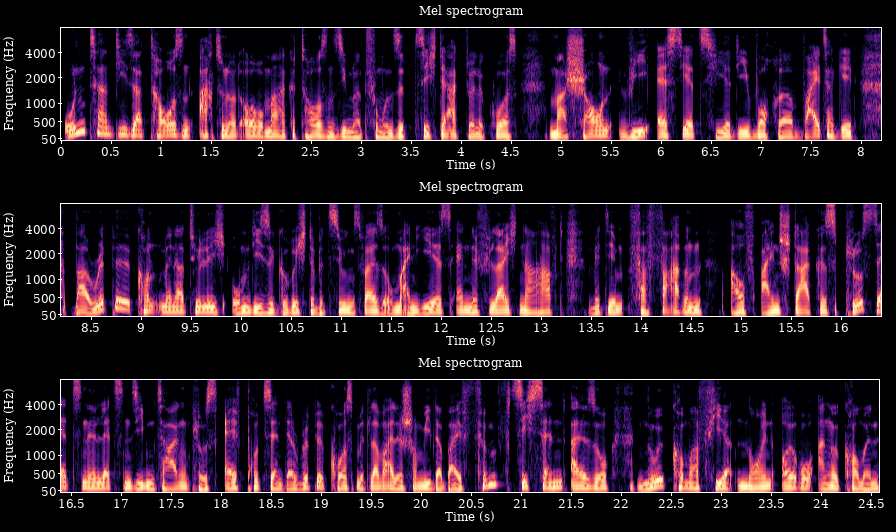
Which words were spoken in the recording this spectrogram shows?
unter dieser 1800 Euro Marke, 1775 der aktuelle Kurs. Mal schauen, wie es jetzt hier die Woche weitergeht. Bei Ripple konnten wir natürlich um diese Gerüchte beziehungsweise um ein jähes Ende vielleicht nahrhaft mit dem Verfahren auf ein starkes Plus setzen in den letzten sieben Tagen plus 11 Prozent. Der Ripple-Kurs mittlerweile schon wieder bei 50 Cent, also 0,49 Euro angekommen.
